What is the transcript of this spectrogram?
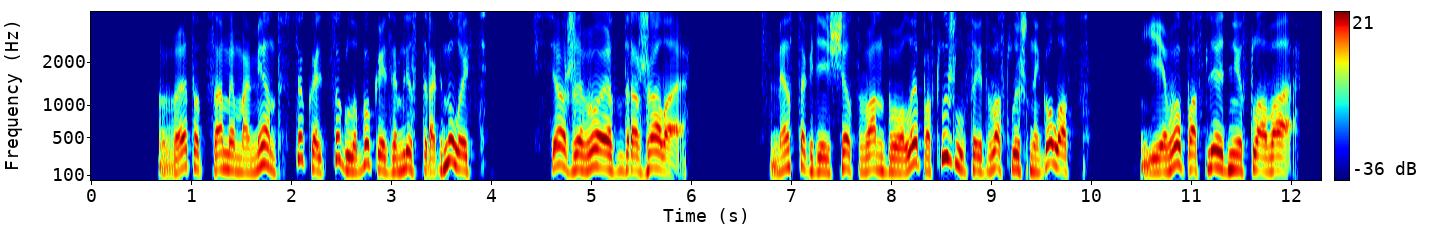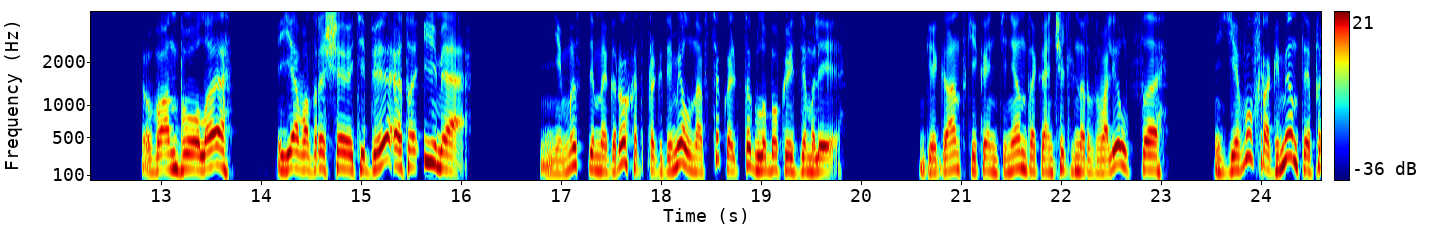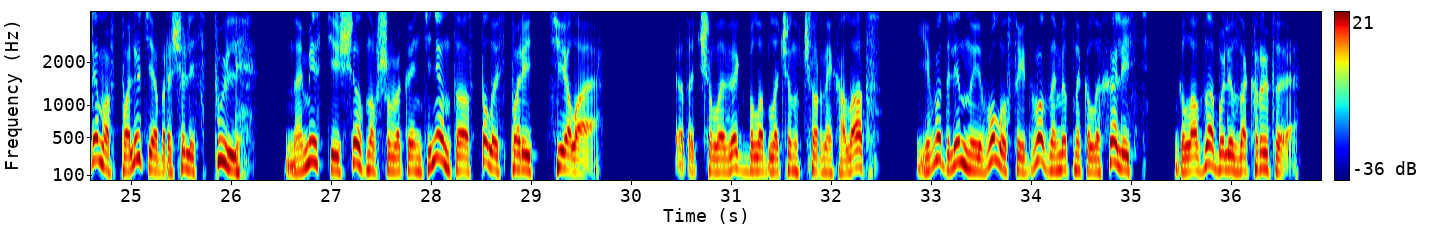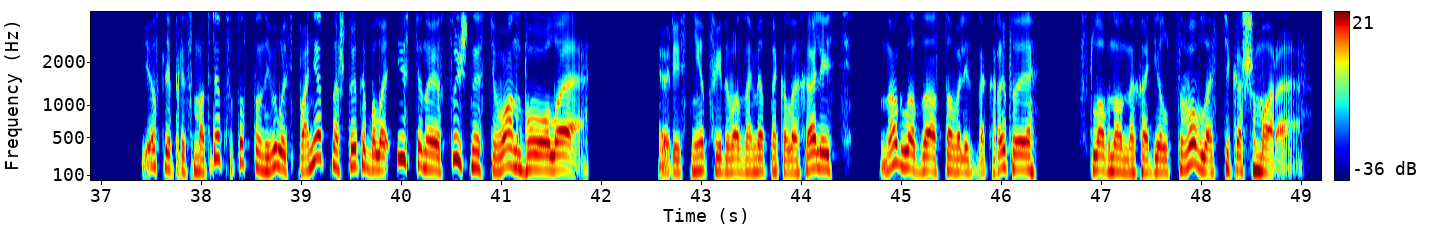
В этот самый момент все кольцо глубокой земли строгнулось, все живое задрожало. С места, где исчез Ван Буэлэ, послышался едва слышный голос. Его последние слова. «Ван Буэлэ, я возвращаю тебе это имя!» Немыслимый грохот прогремел на все кольцо глубокой земли. Гигантский континент окончательно развалился. Его фрагменты прямо в полете обращались в пыль. На месте исчезнувшего континента осталось парить тело. Этот человек был облачен в черный халат, его длинные волосы едва заметно колыхались, глаза были закрыты. Если присмотреться, то становилось понятно, что это была истинная сущность Ван Буэлэ. Ресницы едва заметно колыхались, но глаза оставались закрыты, словно он находился во власти кошмара.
